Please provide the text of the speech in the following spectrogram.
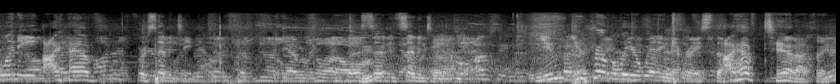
Twenty I have or seventeen now. Se- it's seventeen. You you probably are winning that race though. I have ten, I think.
